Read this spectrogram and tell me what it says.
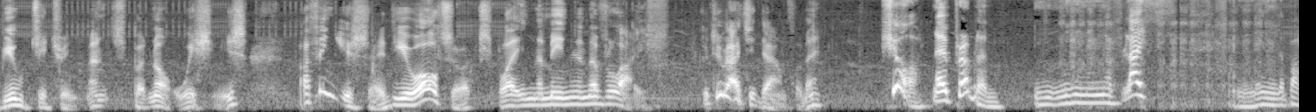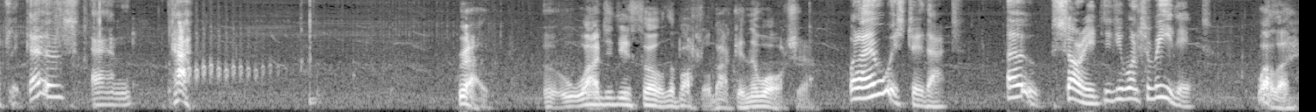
beauty treatments, but not wishes, I think you said you also explain the meaning of life. Could you write it down for me? Sure, no problem. Meaning of life. And in the bottle it goes, and ha! Right. Why did you throw the bottle back in the water? Well, I always do that. Oh, sorry, did you want to read it? Well, I,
